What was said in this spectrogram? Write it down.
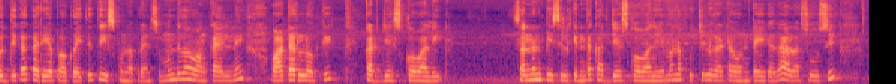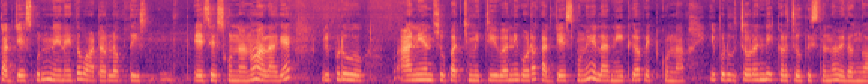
కొద్దిగా కరివేపాకు అయితే తీసుకున్నా ఫ్రెండ్స్. ముందుగా వంకాయలని వాటర్లోకి కట్ చేసుకోవాలి. సన్నని పీసుల కింద కట్ చేసుకోవాలి. ఏమన్నా పుచ్చులు గట్ట ఉంటాయి కదా అలా చూసి కట్ చేసుకుని నేనైతే వాటర్లోకి తీసి వేసేసుకున్నాను. అలాగే ఇప్పుడు ఆనియన్స్ పచ్చిమిర్చి ఇవన్నీ కూడా కట్ చేసుకుని ఇలా నీట్గా పెట్టుకున్నా. ఇప్పుడు చూడండి ఇక్కడ చూపిస్తున్న విధంగా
